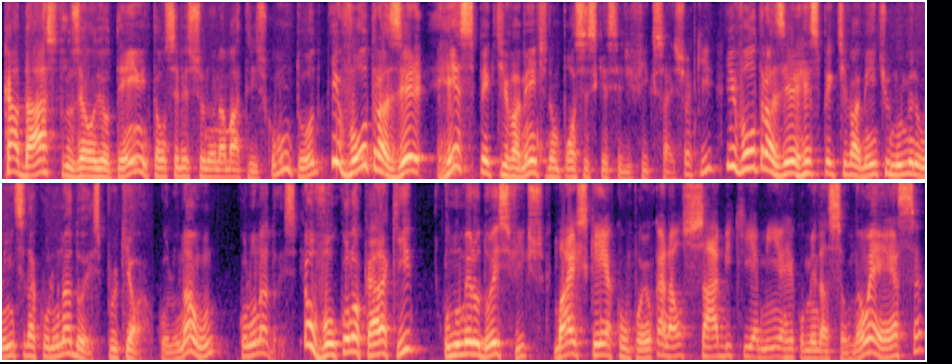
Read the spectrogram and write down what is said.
Cadastros é onde eu tenho, então selecionando a matriz como um todo, e vou trazer respectivamente, não posso esquecer de fixar isso aqui, e vou trazer respectivamente o número índice da coluna 2, porque ó, coluna 1, coluna 2. Eu vou colocar aqui o número 2 fixo, mas quem acompanha o canal sabe que a minha recomendação não é essa,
